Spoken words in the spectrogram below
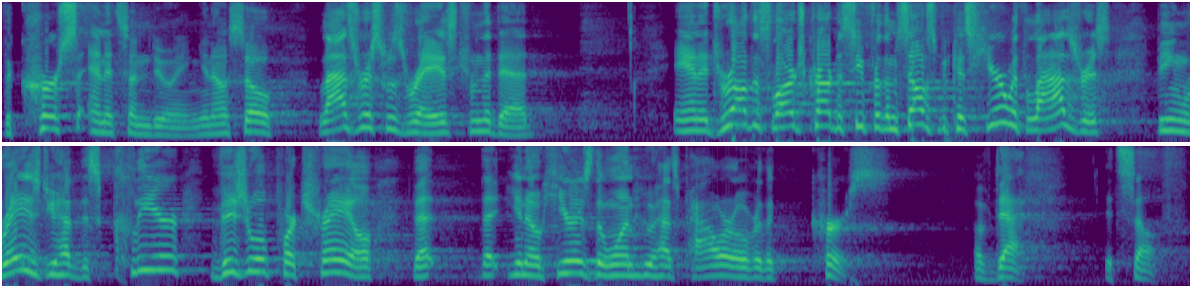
The curse and its undoing, you know? So Lazarus was raised from the dead, And it drew out this large crowd to see for themselves because here with Lazarus being raised, you have this clear visual portrayal that, that you know, here is the one who has power over the curse of death itself.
